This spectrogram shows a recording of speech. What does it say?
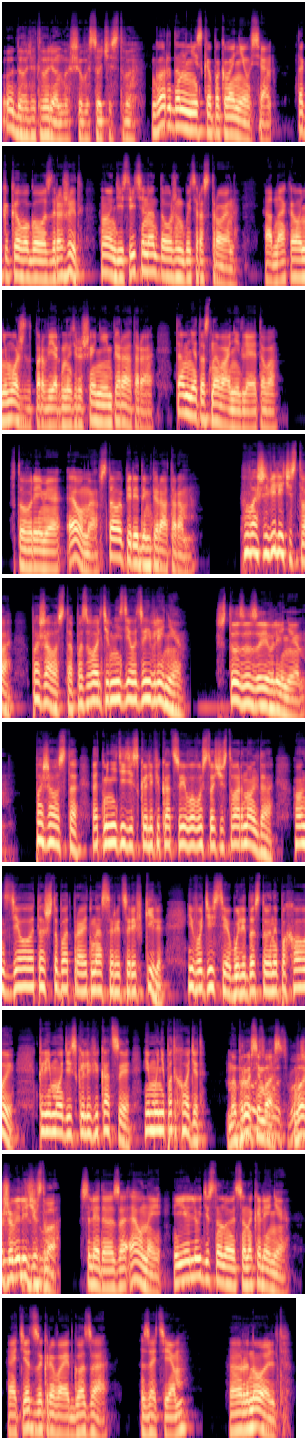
удовлетворен, ваше высочество. Гордон низко поклонился. Так как его голос дрожит, он действительно должен быть расстроен. Однако он не может опровергнуть решение императора. Там нет оснований для этого. В то время Элна встала перед императором. «Ваше Величество, пожалуйста, позвольте мне сделать заявление». «Что за заявление?» «Пожалуйста, отмените дисквалификацию его высочества Арнольда. Он сделал это, чтобы отправить нас, рыцарей, в Киль. Его действия были достойны похвалы. Клеймо дисквалификации ему не подходит». «Мы просим вас, Ваше Величество!» Следуя за Элной, ее люди становятся на колени. Отец закрывает глаза. Затем... «Арнольд,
